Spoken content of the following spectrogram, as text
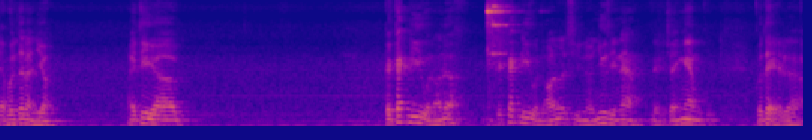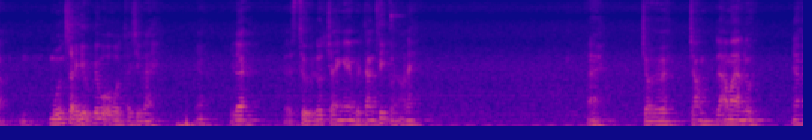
Đẹp hơn rất là nhiều đấy thì ờ, cái cách đi của nó nữa. Cái cách đi của nó thì nó như thế nào để cho anh em có thể là muốn sở hữu cái bộ hột tài xỉu này thì đây thử luôn cho anh em cái tăng tích của nó này. À, trời ơi trong dã man luôn nhá.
